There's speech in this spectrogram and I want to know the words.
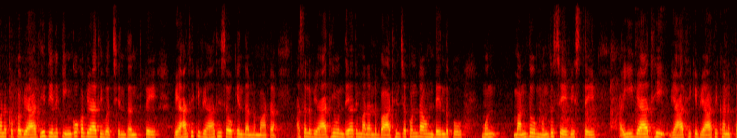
మనకు ఒక వ్యాధి దీనికి ఇంకొక వ్యాధి వచ్చిందంటే వ్యాధికి వ్యాధి సోకిందన్నమాట. అసలు వ్యాధి ఉంది అది మనల్ని బాధించకుండా ఉండేందుకు ముం మందు ముందు సేవిస్తే ఈ వ్యాధి వ్యాధికి వ్యాధి కనుక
